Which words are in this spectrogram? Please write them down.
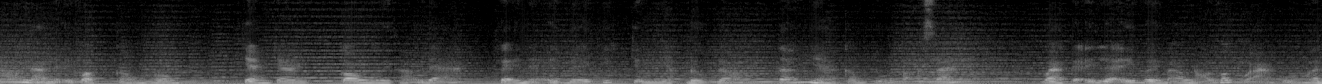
nó là lễ vật cầu hôn. Chàng trai, con người thợ đá, khệ nệ bê chiếc chum nhặt được đó, tới nhà công chúa tỏ sáng và kể lễ về bao nỗi vất vả của mình.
